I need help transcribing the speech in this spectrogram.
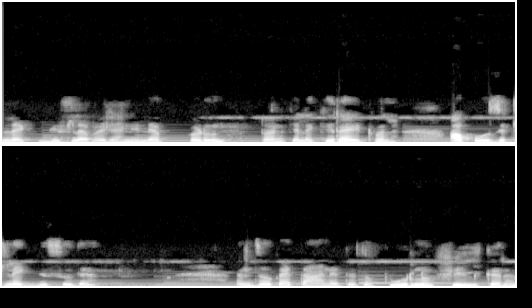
लेग दिसला पाहिजे आणि लेफ्टकडून टर्न केलं की राईटवाला अपोजिट लेग दिसू द्या. आणि जो काय ताण येतो तो पूर्ण फील करा.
